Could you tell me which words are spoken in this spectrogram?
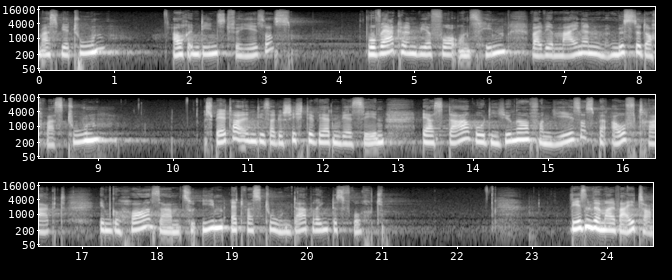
was wir tun, auch im Dienst für Jesus? Wo werkeln wir vor uns hin, weil wir meinen, man müsste doch was tun? Später in dieser Geschichte werden wir sehen, erst da, wo die Jünger von Jesus beauftragt, im Gehorsam zu ihm etwas tun, da bringt es Frucht. Lesen wir mal weiter.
